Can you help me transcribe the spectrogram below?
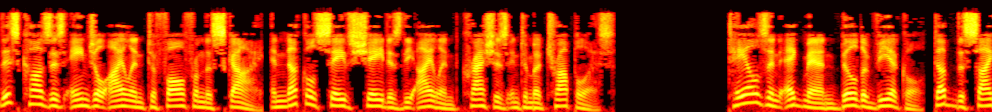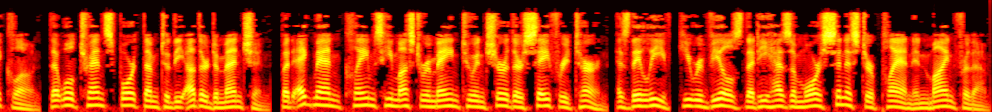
This causes Angel Island to fall from the sky, and Knuckles saves Shade as the island crashes into Metropolis. Tails and Eggman build a vehicle, dubbed the Cyclone, that will transport them to the other dimension, but Eggman claims he must remain to ensure their safe return. As they leave, he reveals that he has a more sinister plan in mind for them.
